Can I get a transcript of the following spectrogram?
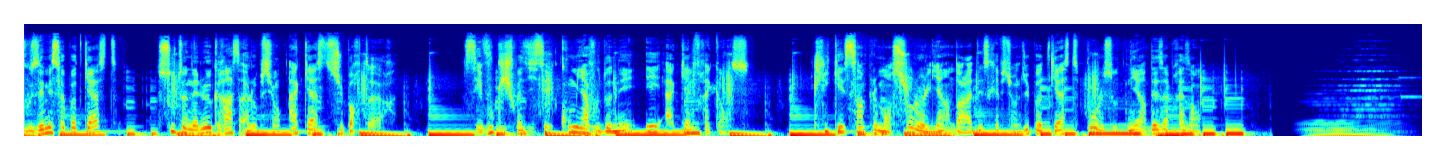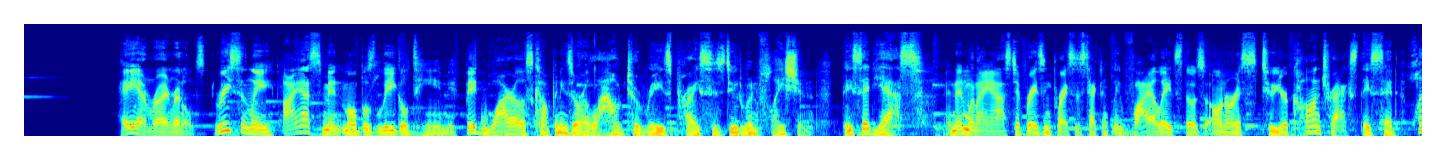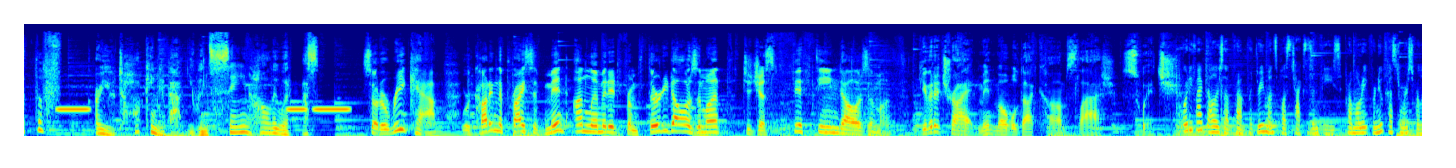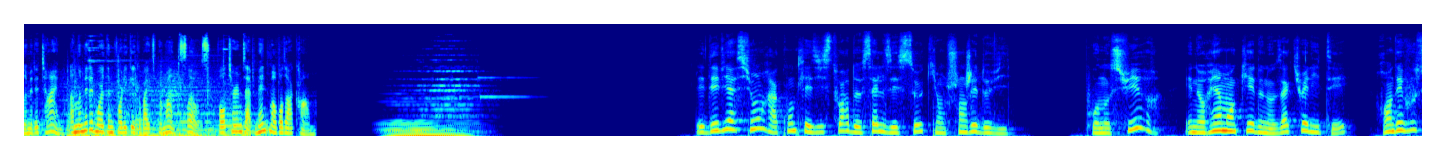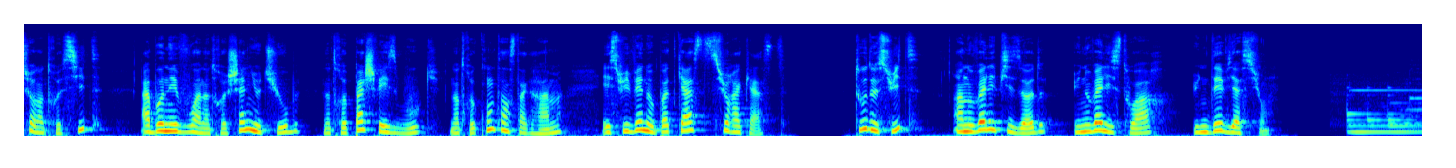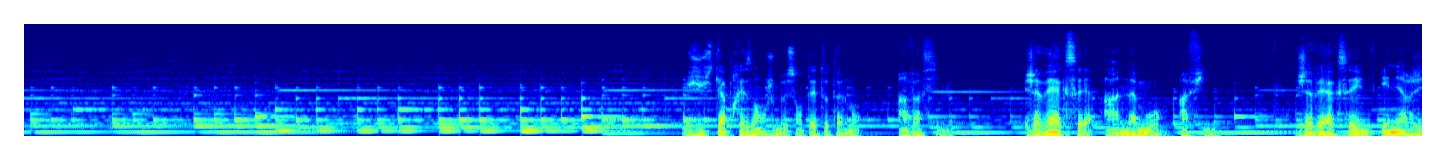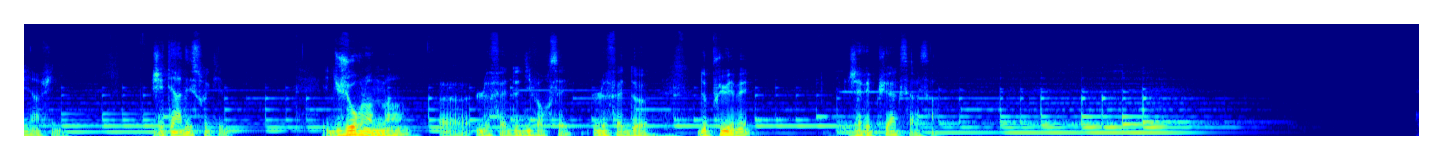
Vous aimez ce podcast? Soutenez-le grâce à l'option ACAST Supporter. C'est vous qui choisissez combien vous donnez et à quelle fréquence. Cliquez simplement sur le lien dans la description du podcast pour le soutenir dès à présent. Hey, I'm Ryan Reynolds. Recently, I asked Mint Mobile's legal team if big wireless companies are allowed to raise prices due to inflation. They said yes. And then when I asked if raising prices technically violates those onerous two-year contracts, they said, "What the f*** are you talking about? You insane Hollywood ass?" So to recap, we're cutting the price of Mint Unlimited from $30 a month to just $15 a month. Give it a try at mintmobile.com slash switch. $45 upfront for three months plus taxes and fees. Promo rate for new customers for limited time. Unlimited more than 40 gigabytes per month. Slows. Full terms at mintmobile.com. Les déviations racontent les histoires de celles et ceux qui ont changé de vie. Pour nous suivre et ne rien manquer de nos actualités, rendez-vous sur notre site, abonnez-vous à notre chaîne YouTube, notre page Facebook, notre compte Instagram et suivez nos podcasts sur Acast. Tout de suite, un nouvel épisode, une nouvelle histoire, une déviation. Jusqu'à présent, je me sentais totalement invincible. J'avais accès à un amour infini. J'avais accès à une énergie infinie. J'étais indestructible. Et du jour au lendemain, euh, le fait de divorcer, le fait de ne plus aimer, j'avais plus accès à ça.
